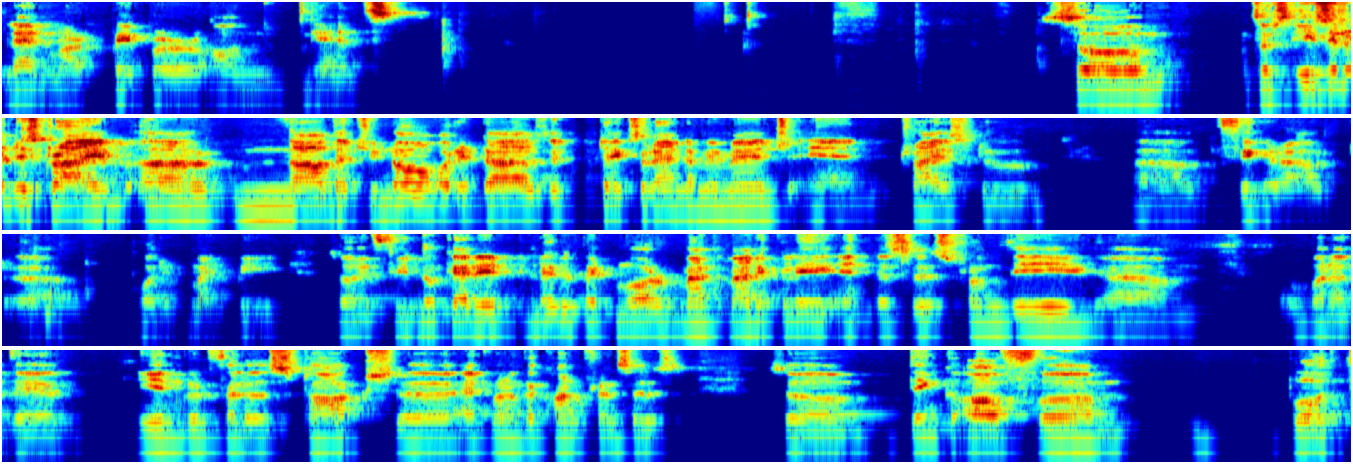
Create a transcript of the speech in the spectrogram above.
landmark paper on GANs. So so it's easy to describe. Uh, now that you know what it does, it takes a random image and tries to uh, figure out uh, what it might be. So if you look at it a little bit more mathematically, and this is from the um, one of the Ian Goodfellow's talks uh, at one of the conferences. So think of um, both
